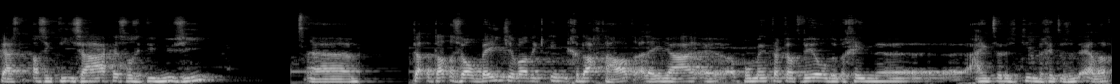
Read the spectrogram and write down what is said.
ja, als ik die zaken, zoals ik die nu zie, dat is wel een beetje wat ik in gedachten had. Alleen ja, uh, op het moment dat ik dat wilde, begin, uh, eind 2010, begin 2011,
